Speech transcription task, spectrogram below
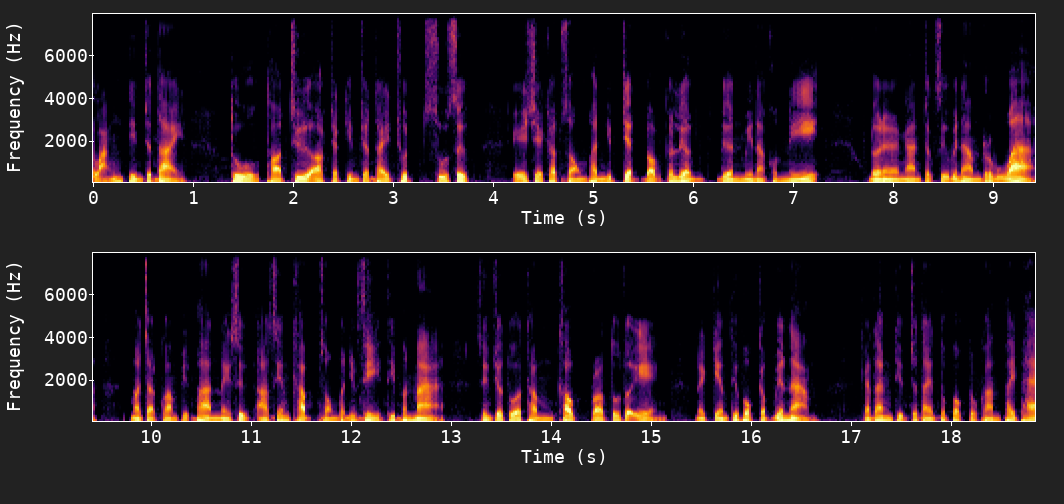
หลังทีมชาติไทย ถูกถอดชื่อออกจากทีมชาติไทยชุดสู้ศึกเอเชียคัพ 2027 รอบก็เลือกเดือนมีนาคมนี้ โดยในรายงานจากสื่อเวียดนามระบุว่า มาจากความผิดพลาดในศึกอาเซียนคัพ 2024 ที่ผ่านมา ซึ่งเจ้าตัวทำเข้าประตูตัวเอง ในเกมที่พบกับเวียดนามกระทั่งทีมชาติไทยต้องพบกับความพ่ายแพ้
